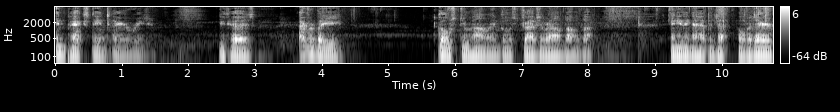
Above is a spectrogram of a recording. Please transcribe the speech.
impacts the entire region because everybody goes through Holland, goes drives around, blah blah blah. Anything that happens over there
